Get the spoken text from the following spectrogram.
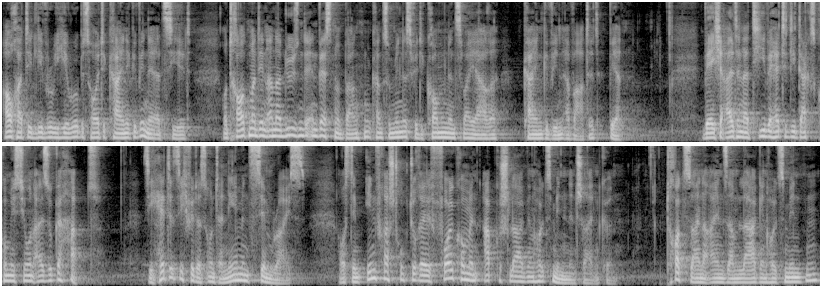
Auch hat Delivery Hero bis heute keine Gewinne erzielt. Und traut man den Analysen der Investmentbanken, kann zumindest für die kommenden zwei Jahre kein Gewinn erwartet werden. Welche Alternative hätte die DAX-Kommission also gehabt? Sie hätte sich für das Unternehmen Simrise aus dem infrastrukturell vollkommen abgeschlagenen Holzminden entscheiden können. Trotz seiner einsamen Lage in Holzminden,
